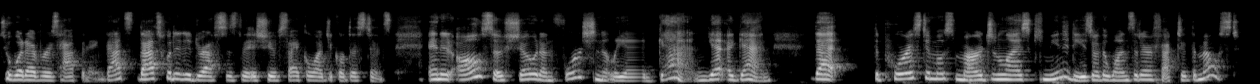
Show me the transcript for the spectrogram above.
To whatever is happening. That's that's what it addresses the issue of psychological distance. And it also showed unfortunately again, yet again, that the poorest and most marginalized communities are the ones that are affected the most.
